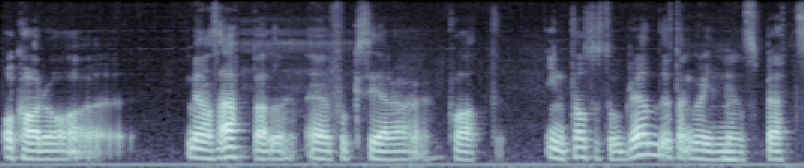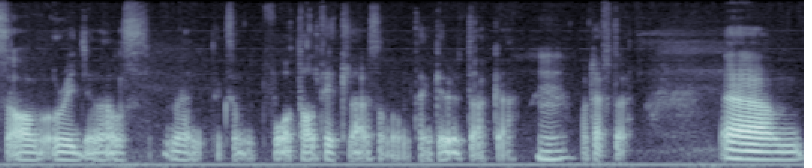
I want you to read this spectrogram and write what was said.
och har då, medan Apple eh, fokuserar på att inte ha så stor bredd utan gå in med en mm. spets av originals med liksom fåtal titlar som de tänker utöka mm. vartefter. Um,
